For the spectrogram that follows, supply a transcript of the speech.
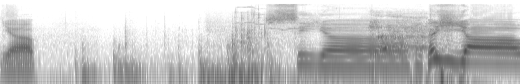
Yup. See ya. Ya.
